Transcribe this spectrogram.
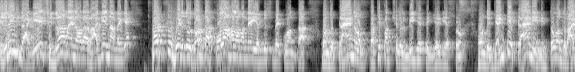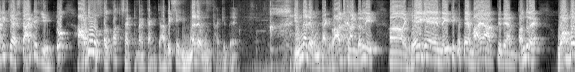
ಇದರಿಂದಾಗಿ ಸಿದ್ದರಾಮಯ್ಯನವರ ರಾಜೀನಾಮೆಗೆ ಪಟ್ಟು ಹಿಡಿದು ದೊಡ್ಡ ಕೋಲಾಹಲವನ್ನೇ ಎಬ್ಬಿಸಬೇಕು ಅಂತ ಒಂದು ಪ್ಲಾನ್ ಪ್ರತಿಪಕ್ಷಗಳು ಬಿಜೆಪಿ ಜೆಡಿಎಸ್ ಒಂದು ಜಂಟಿ ಪ್ಲಾನ್ ಏನಿತ್ತು, ಒಂದು ರಾಜಕೀಯ ಸ್ಟ್ರಾಟಜಿ ಇತ್ತು, ಅದು ಸ್ವಲ್ಪ ಸೆಟ್ ಬ್ಯಾಕ್ ಆಗಿದೆ. ಅದಕ್ಕೆ ಹಿನ್ನಡೆ ಉಂಟಾಗಿದೆ. ಹಿನ್ನಡೆ ಉಂಟಾಗಿ ರಾಜಕಾರಣದಲ್ಲಿ ಹೇಗೆ ನೈತಿಕತೆ ಮಾಯ ಆಗ್ತಿದೆ ಅಂತಂದ್ರೆ, ಒಬ್ಬರ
